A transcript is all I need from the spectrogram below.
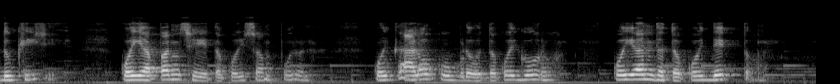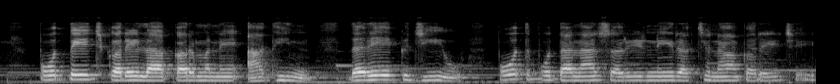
દુખી છે. કોઈ અપંગ છે તો કોઈ સંપૂર્ણ. કોઈ કાળો કુબડો તો કોઈ ગોરો. કોઈ અંધ તો કોઈ દેખતો. પોતે જ કરેલા કર્મને આધીન દરેક જીવ પોત પોતાના શરીરની રચના કરે છે.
